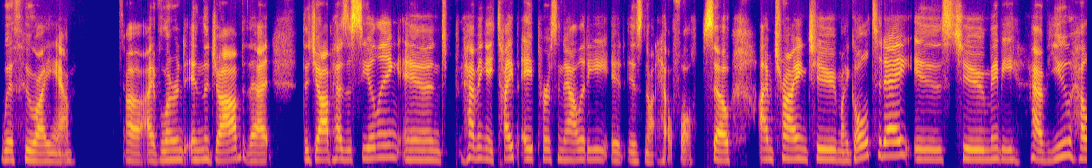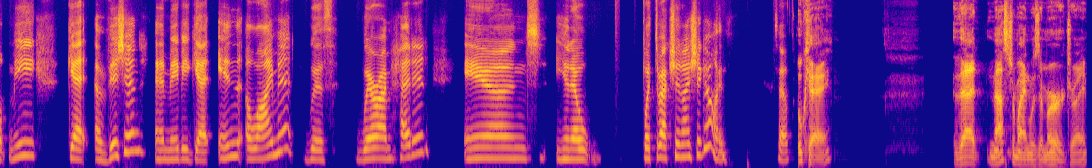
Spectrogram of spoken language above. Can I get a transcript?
with who I am. Uh, I've learned in the job that the job has a ceiling and having a type A personality, it is not helpful. So I'm trying to, my goal today is to maybe have you help me get a vision and maybe get in alignment with where I'm headed and, you know, what direction I should go in. So, okay. That mastermind was Emerge, right?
